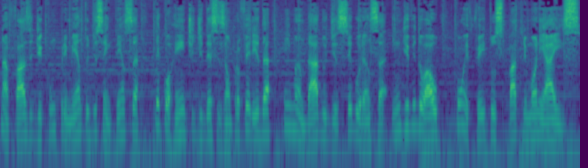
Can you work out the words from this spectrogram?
na fase de cumprimento de sentença decorrente de decisão proferida em mandado de segurança individual com efeitos patrimoniais.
